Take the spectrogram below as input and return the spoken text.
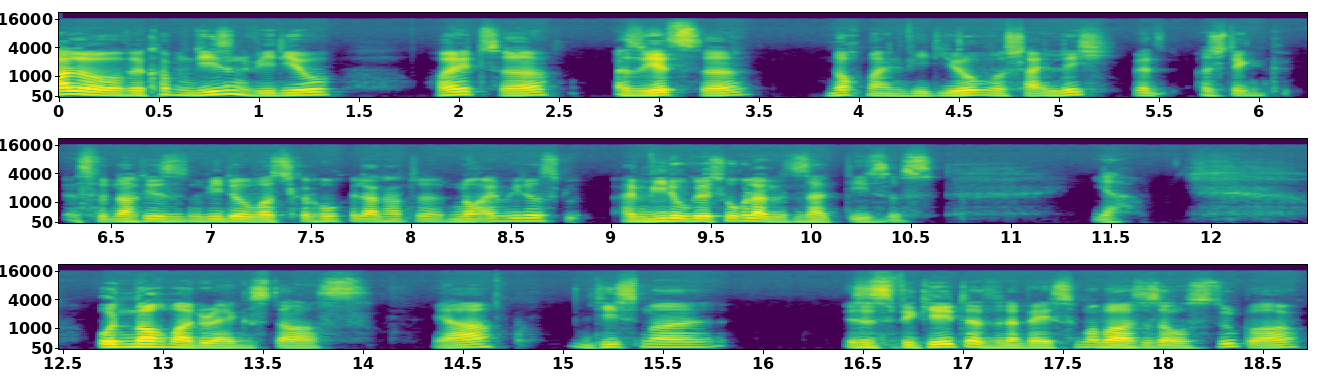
Hallo, willkommen in diesem Video. Heute, also jetzt äh, noch mal ein Video wahrscheinlich. Also ich denke, es wird nach diesem Video, was ich gerade hochgeladen hatte, noch ein Video, ein Video gleich hochladen. Das ist halt dieses. Ja. Und nochmal Dragon Stars. Ja, diesmal ist es Vegeta in der Base, aber es ist auch super.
